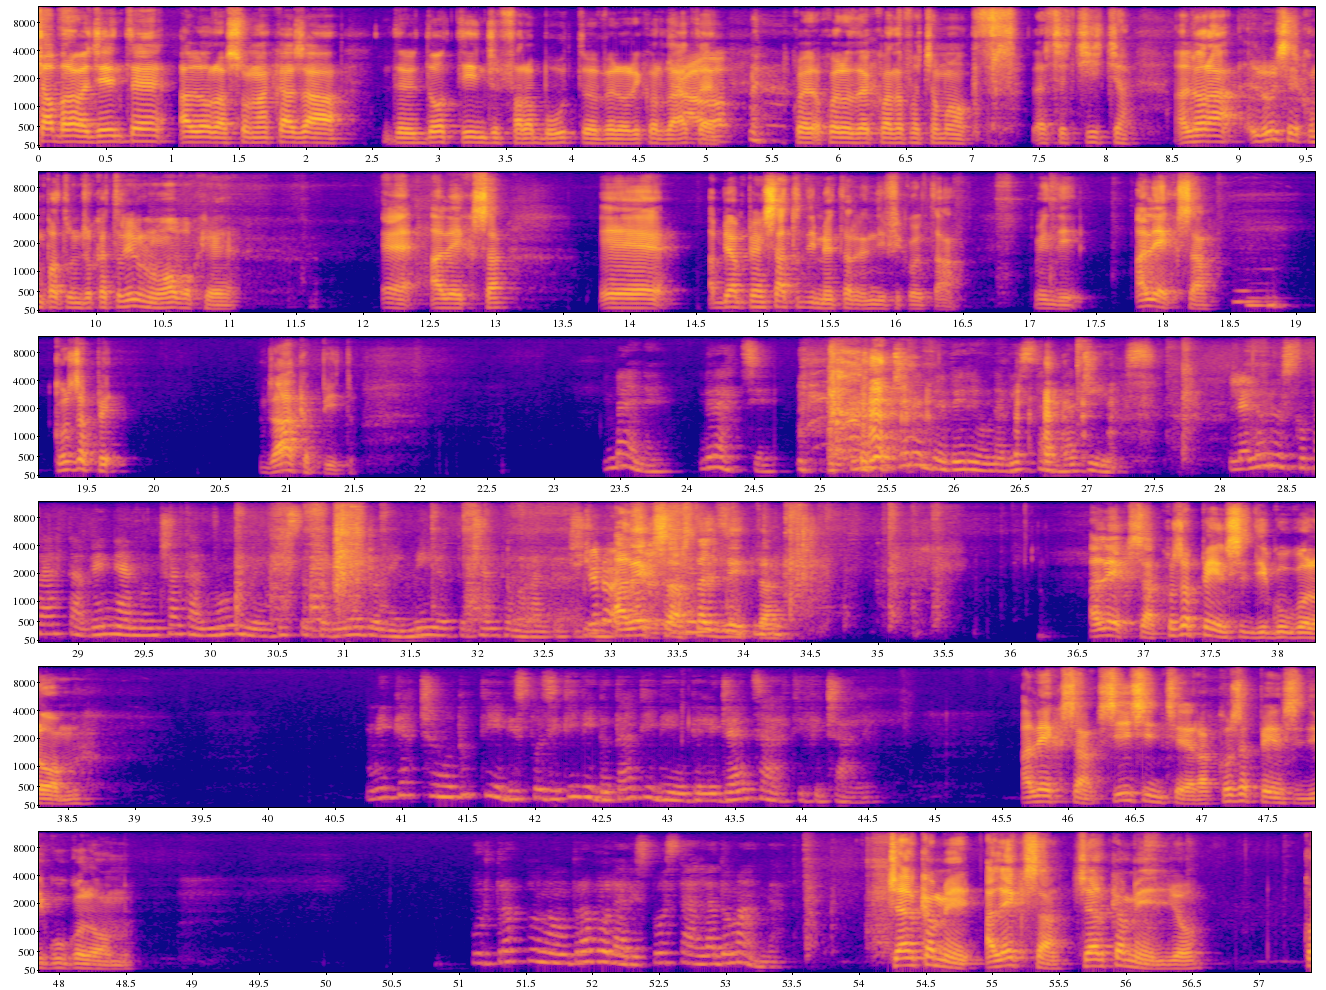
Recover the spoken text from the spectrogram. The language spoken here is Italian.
Ciao brava gente, allora sono a casa del Dotting Farabut, ve lo ricordate? Quello, quello del quando facciamo la ceciccia. Allora, lui si è comprato un giocattolino nuovo che è Alexa e abbiamo pensato di metterlo in difficoltà. Quindi, Alexa, cosa pe... Già ha capito. Bene, grazie. Mi piacerebbe avere una vista alla Jeeves. La loro scoperta venne annunciata al mondo in questo periodo nel 1895. Alexa, stai zitta. Alexa, cosa pensi di Google Home? Mi piacciono tutti i dispositivi dotati di intelligenza artificiale. Alexa, sii sincera, cosa pensi di Google Home? Purtroppo non trovo la risposta alla domanda. Cerca meglio. Alexa, cerca meglio.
